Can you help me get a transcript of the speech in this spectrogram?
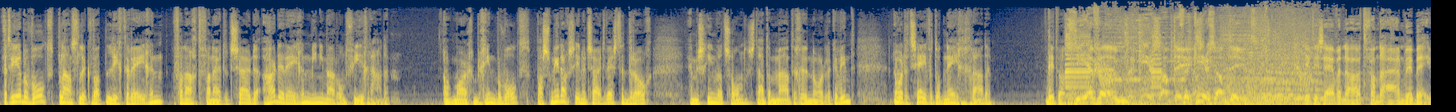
Het weer bewolkt, plaatselijk wat lichte regen. Vannacht vanuit het zuiden harde regen, minima rond 4 graden. Ook morgen begint bewolkt, pas middags in het zuidwesten droog... en misschien wat zon, staat een matige noordelijke wind. Dan wordt het 7 tot 9 graden. Dit was ZFM, verkeersupdate. verkeersupdate. Dit is Erwin de Hart van de ANWB.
